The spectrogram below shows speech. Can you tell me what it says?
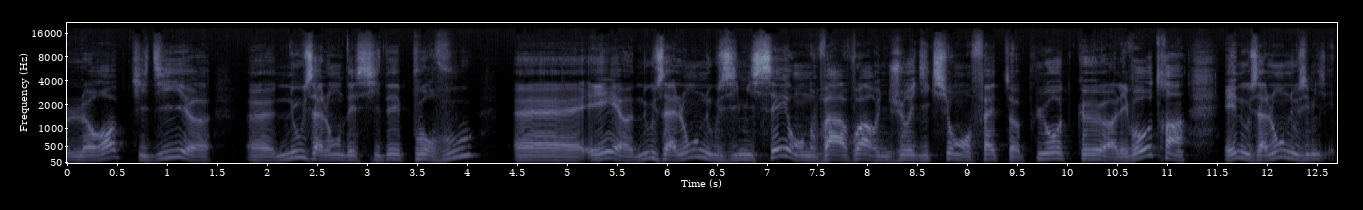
l'Europe qui dit nous allons décider pour vous euh, et euh, nous allons nous immiscer. On va avoir une juridiction en fait plus haute que euh, les vôtres, et nous allons nous immiscer.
